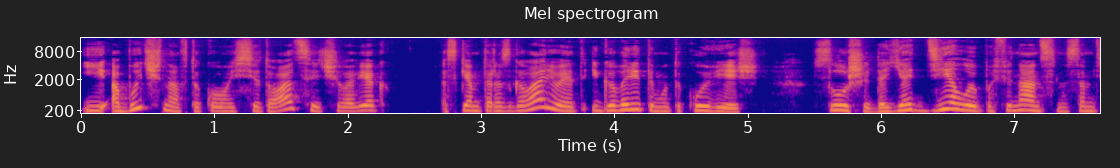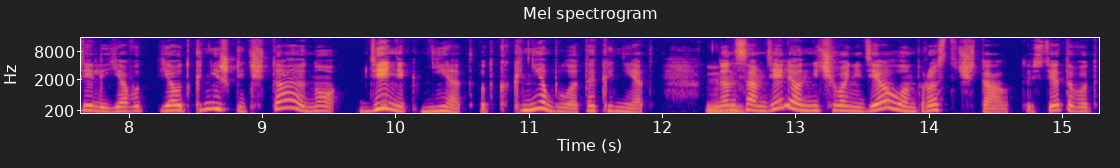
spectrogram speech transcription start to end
И обычно в такой ситуации человек с кем-то разговаривает и говорит ему такую вещь. Слушай, да я делаю по финансам, на самом деле, я вот, я вот книжки читаю, но денег нет. Вот как не было, так и нет. Но mm-hmm. на самом деле он ничего не делал, он просто читал. То есть это вот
